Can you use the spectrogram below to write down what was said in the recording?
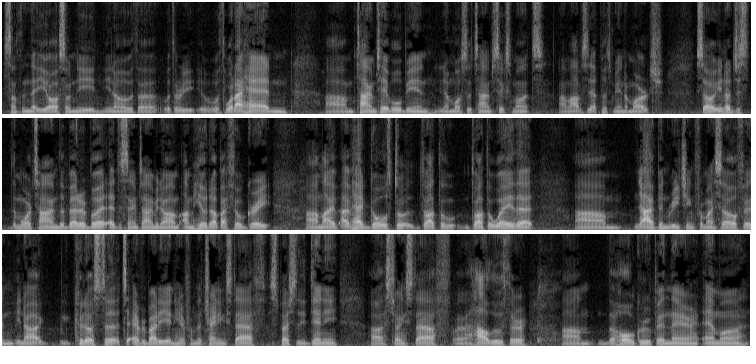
something that you also need. You know with a with a with what I had and um, timetable being you know most of the time six months. Um, obviously that puts me into March. So you know just the more time the better. But at the same time, you know I'm, I'm healed up. I feel great. Um, I've I've had goals throughout the throughout the way that um, I've been reaching for myself, and you know, kudos to, to everybody in here from the training staff, especially Denny, uh, strength staff, uh, Hal Luther, um, the whole group in there, Emma,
